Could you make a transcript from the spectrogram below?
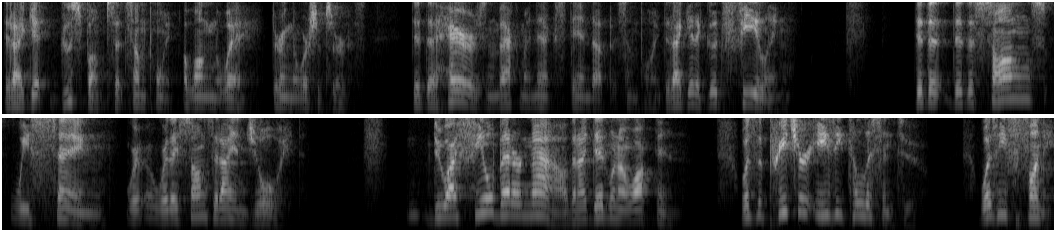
Did I get goosebumps at some point along the way during the worship service? Did the hairs in the back of my neck stand up at some point? Did I get a good feeling? Did the, did the songs we sang, were, were they songs that I enjoyed? Do I feel better now than I did when I walked in? Was the preacher easy to listen to? Was he funny?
